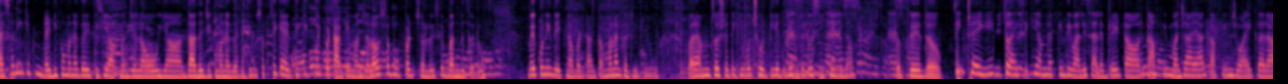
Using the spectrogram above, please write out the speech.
ऐसा नहीं कि अपने डैडी को मना कर रही थी कि आप मत जलाओ या दादाजी को मना कर रही थी। वो सबसे कह रही थी कि कोई पटाखे मत जलाओ सब ऊपर चलो इसे बंद करो। मेरे को नहीं देखना पटाखा मना कर रही थी वो। पर हम सोच रहे थे कि वो छोटी है धीरे धीरे तो सीखेगी ना। तो फिर सीख जाएगी तो ऐसे कि हमने अपनी दिवाली सेलिब्रेट और काफ़ी मज़ा आया काफ़ी इन्जॉय करा।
